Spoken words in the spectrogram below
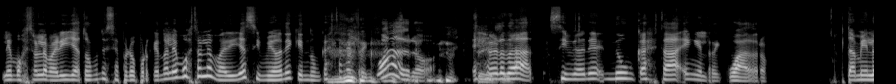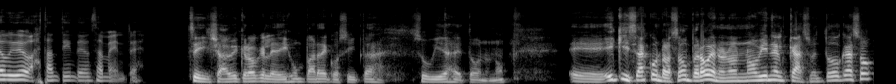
le muestra la amarilla. Todo el mundo decía, pero ¿por qué no le muestra la amarilla a Simeone que nunca está en el recuadro? es verdad, Simeone nunca está en el recuadro. También lo vive bastante intensamente. Sí, Xavi creo que le dijo un par de cositas subidas de tono, ¿no? Eh, y quizás con razón, pero bueno, no, no viene el caso. En todo caso,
